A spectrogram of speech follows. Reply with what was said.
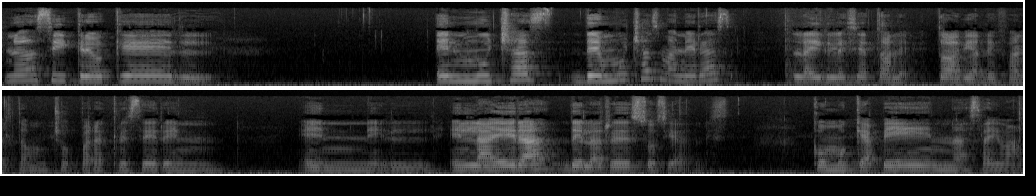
No, sí, creo que el- en muchas, de muchas maneras, la iglesia todavía le falta mucho para crecer en, en, el, en la era de las redes sociales. Como que apenas ahí vamos.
